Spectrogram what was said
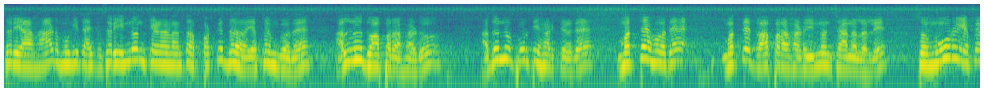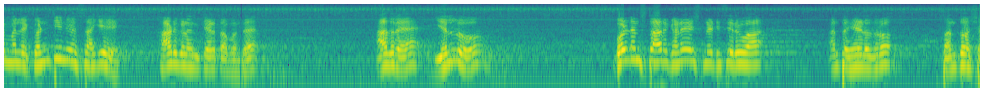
ಸರಿ, ಆ ಹಾಡು ಮುಗಿತಾಯ್ತು. ಸರಿ, ಇನ್ನೊಂದು ಕೇಳೋಣ ಅಂತ ಪಕ್ಕದ ಎಫ್ ಎಮ್ಗೆ ಹೋದೆ. ಅಲ್ಲೂ ದ್ವಾಪರ ಹಾಡು. ಅದನ್ನು ಪೂರ್ತಿ ಹಾಡು ಕೇಳಿದೆ. ಮತ್ತೆ ಹೋದೆ. ಮತ್ತೆ ದ್ವಾಪರ ಹಾಡು ಇನ್ನೊಂದು ಚಾನಲಲ್ಲಿ ಸೊ ಮೂರು ಎಫ್ ಎಂ ಅಲ್ಲಿ ಕಂಟಿನ್ಯೂಸ್ ಆಗಿ ಹಾಡುಗಳನ್ನು ಕೇಳ್ತಾ ಬಂದೆ. ಆದರೆ, ಎಲ್ಲೂ ಗೋಲ್ಡನ್ ಸ್ಟಾರ್ ಗಣೇಶ್ ನಟಿಸಿರುವ ಅಂತ ಹೇಳಿದ್ರು. ಸಂತೋಷ.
